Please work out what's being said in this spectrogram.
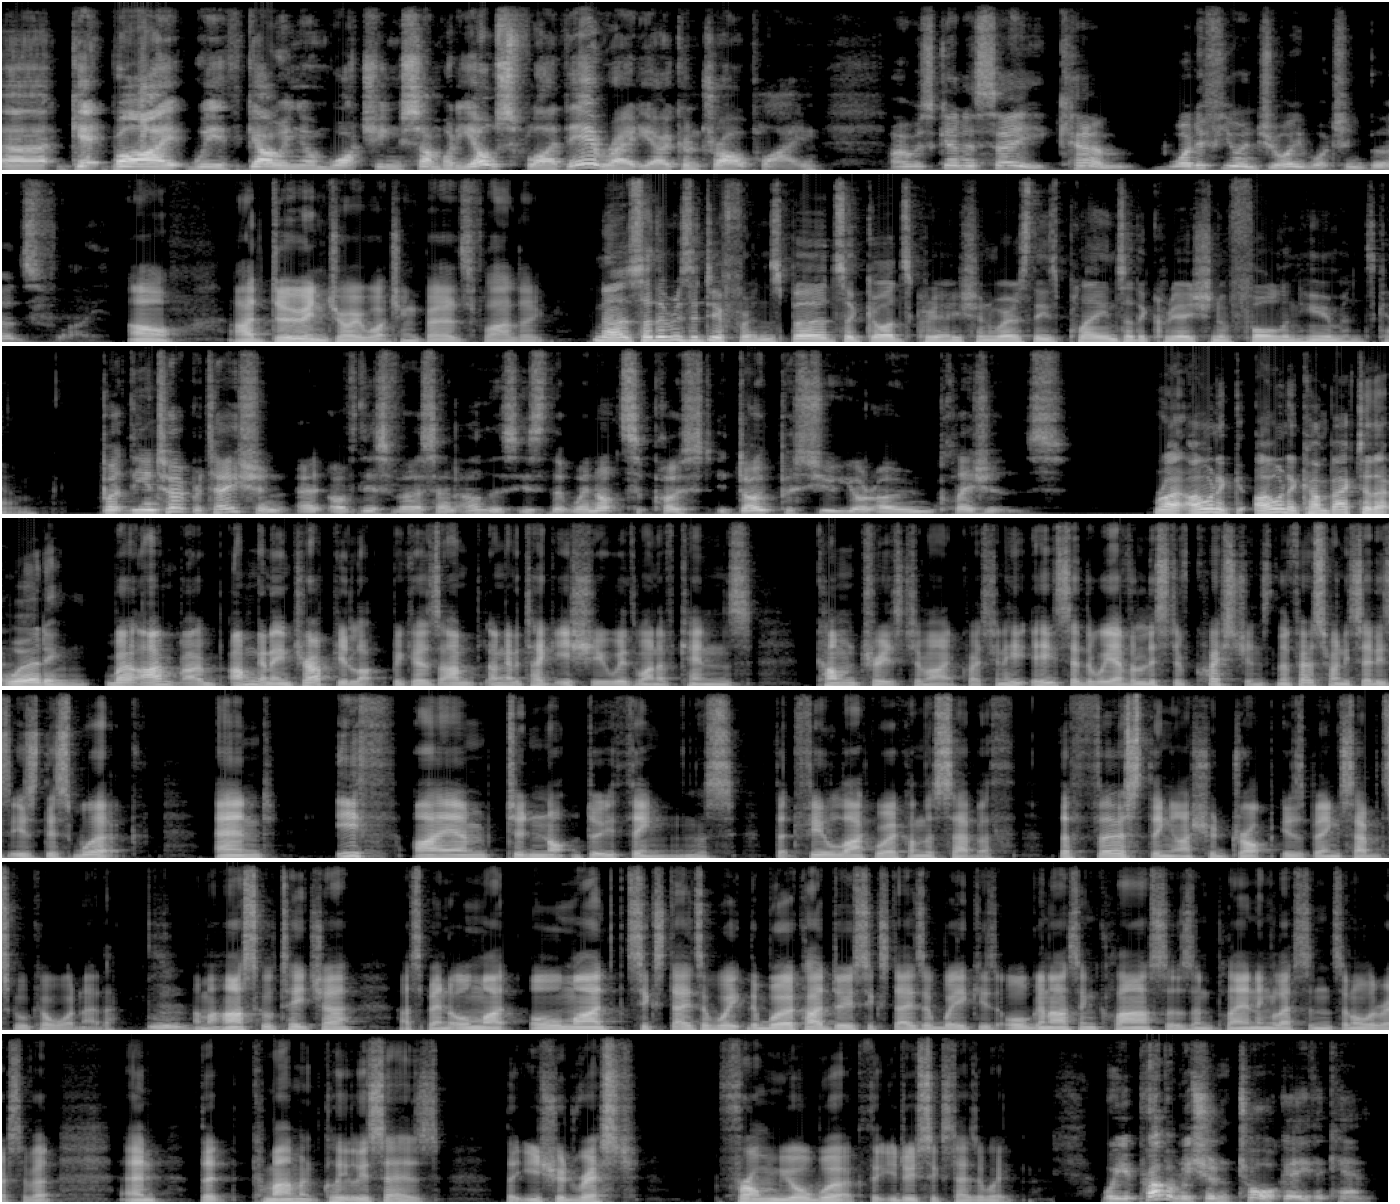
uh, get by with going and watching somebody else fly their radio control plane. I was gonna say, Cam, what if you enjoy watching birds fly? Oh, I do enjoy watching birds fly, Luke. No, so there is a difference. Birds are God's creation, whereas these planes are the creation of fallen humans, Cam. But the interpretation uh, of this verse and others is that we're not supposed to, don't pursue your own pleasures. Right, I want to I want to come back to that wording. Well, I'm I'm, I'm going to interrupt you, Locke, because I'm I'm going to take issue with one of Ken's commentaries to my question. He he said that we have a list of questions, and the first one he said is is this work? And if I am to not do things that feel like work on the Sabbath, the first thing I should drop is being Sabbath school coordinator. Hmm. I'm a high school teacher. I spend all my all my six days a week. The work I do six days a week is organising classes and planning lessons and all the rest of it. And that commandment clearly says that you should rest from your work that you do six days a week. Well, you probably shouldn't talk either, Cam,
